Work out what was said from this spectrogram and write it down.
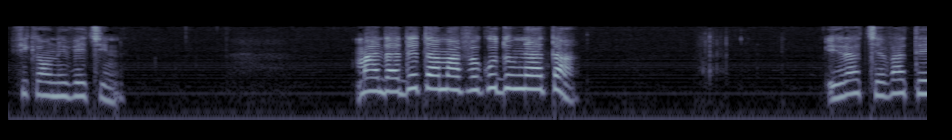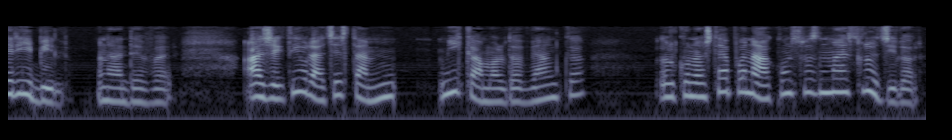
fica unui vecin. Madadeta m-a făcut dumneata!" Era ceva teribil, în adevăr. Adjectivul acesta, mica moldoveancă, îl cunoștea până acum spus numai slugilor.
